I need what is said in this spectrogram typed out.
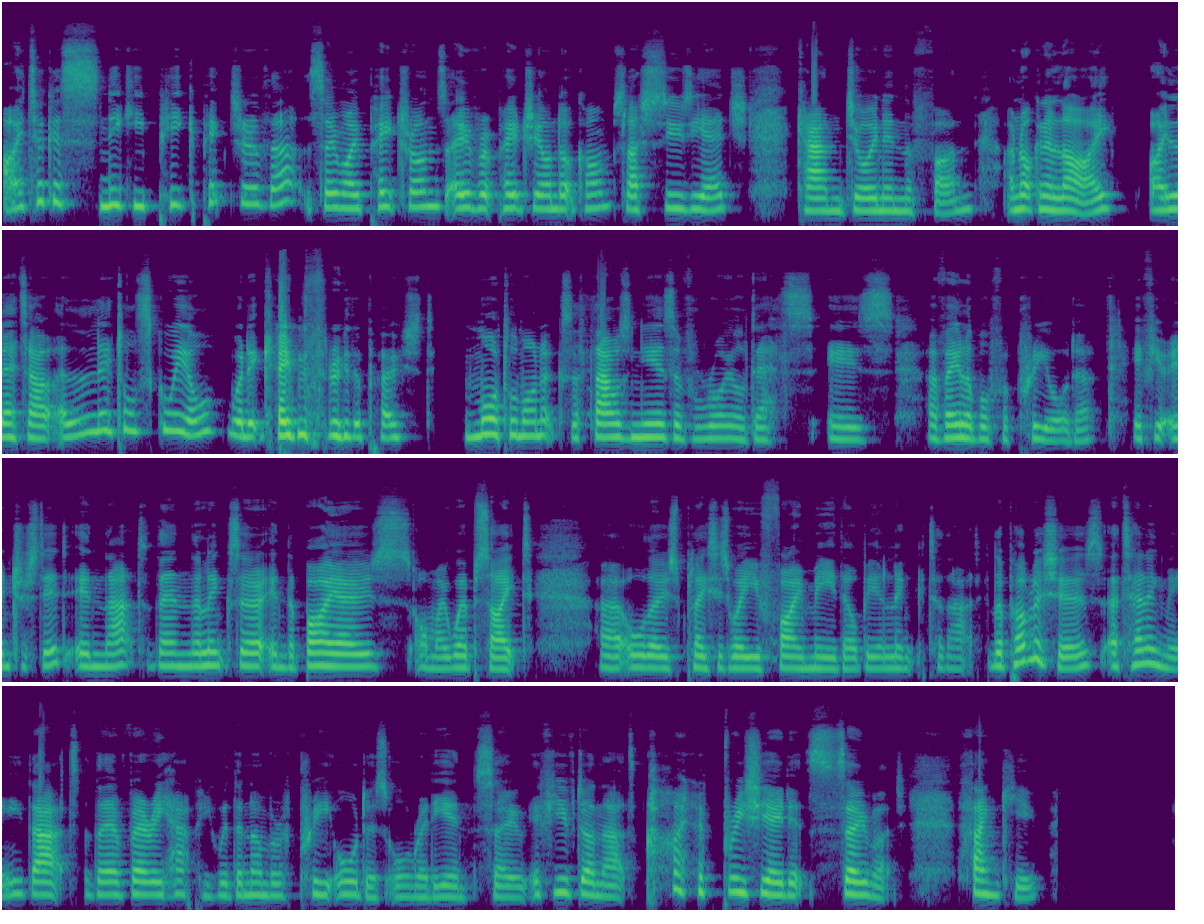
I took a sneaky peek picture of that, so my patrons over at patreon.com slash Suzie Edge can join in the fun. I'm not going to lie, I let out a little squeal when it came through the post. Mortal Monarchs, A Thousand Years of Royal Deaths is available for pre order. If you're interested in that, then the links are in the bios on my website. Uh, all those places where you find me, there'll be a link to that. The publishers are telling me that they're very happy with the number of pre orders already in. So if you've done that, I appreciate it so much. Thank you.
